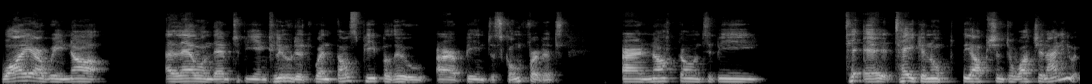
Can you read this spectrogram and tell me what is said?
why are we not allowing them to be included when those people who are being discomforted are not going to be t- uh, taking up the option to watch it anyway.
